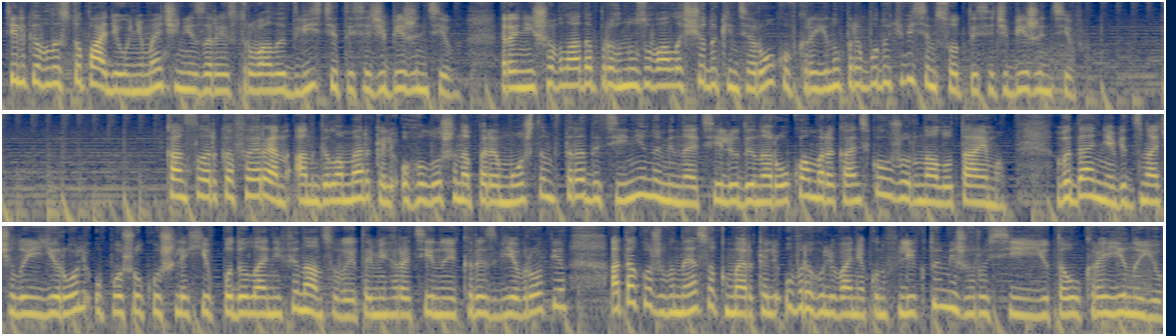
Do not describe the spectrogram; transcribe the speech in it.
Тільки в листопаді у Німеччині зареєстрували 200 тисяч біженців. Раніше влада прогнозувала, що до кінця року в країну прибудуть 800 тисяч біженців. Канцлерка ФРН Ангела Меркель оголошена переможцем в традиційній номінації Людина року американського журналу Тайм. Видання відзначило її роль у пошуку шляхів подолання фінансової та міграційної криз в Європі, а також внесок Меркель у врегулювання конфлікту між Росією та Україною.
